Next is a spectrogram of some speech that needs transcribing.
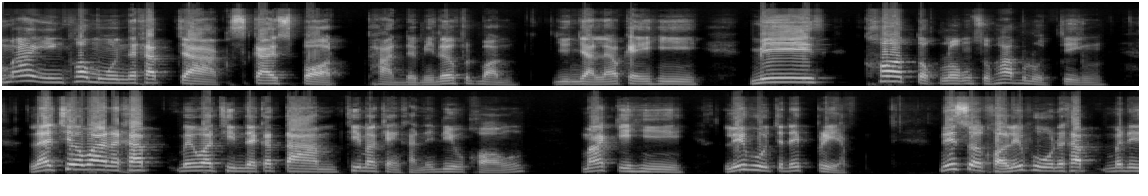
มอ้างอิงข้อมูลนะครับจาก Sky Sport ผ่านเดอะมิเลอร์ฟุตบอลยืนยันแล้วเกฮีมีข้อตกลงสุภาพบุรุษจริง และเชื่อว่านะครับ ไม่ว่าทีมใดก็ตามที่มาแข่งขันในดิวของมาร์กีฮีลิพูจะได้เปรียบ ในส่วนของลิพูนะครับไม่ได้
